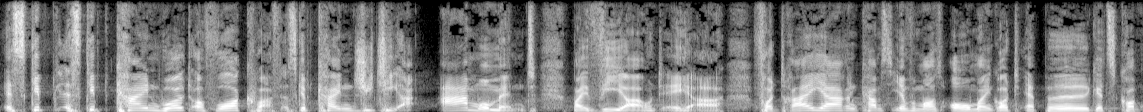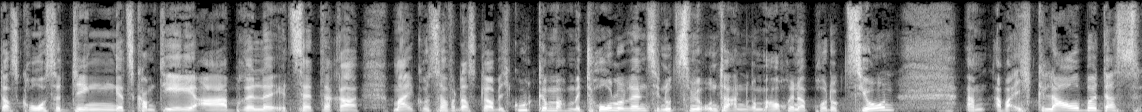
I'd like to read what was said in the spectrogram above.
Es gibt, es gibt kein World of Warcraft. Es gibt keinen GTA AR-Moment bei VR und AR. Vor drei Jahren kam es irgendwann mal aus, oh mein Gott, Apple, jetzt kommt das große Ding, jetzt kommt die AR-Brille etc. Microsoft hat das, glaube ich, gut gemacht mit HoloLens, die nutzen wir unter anderem auch in der Produktion. Ähm, aber ich glaube, dass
